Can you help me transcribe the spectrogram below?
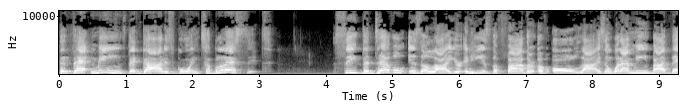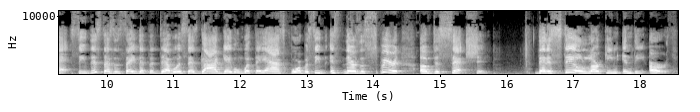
that that means that God is going to bless it. See, the devil is a liar and he is the father of all lies. And what I mean by that, see, this doesn't say that the devil, it says God gave them what they asked for. But see, there's a spirit of deception that is still lurking in the earth.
